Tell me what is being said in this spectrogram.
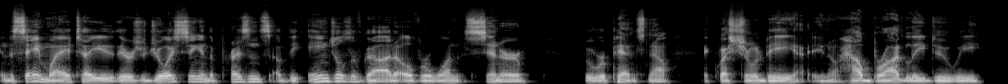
In the same way, I tell you, there's rejoicing in the presence of the angels of God over one sinner who repents. Now, the question would be, you know, how broadly do we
